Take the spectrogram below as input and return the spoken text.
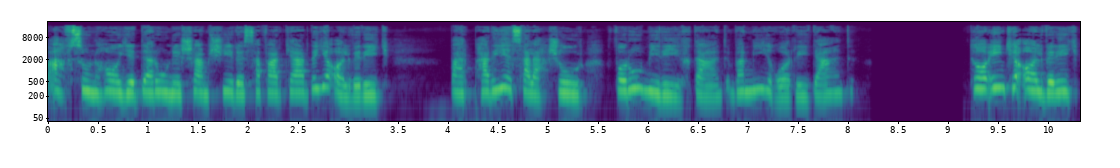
و افسونهای درون شمشیر سفر کرده آلوریک بر پری سلحشور فرو میریختند و میغریدند. تا اینکه آلوریک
